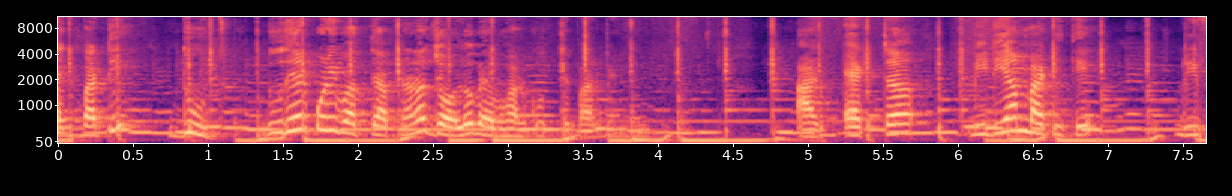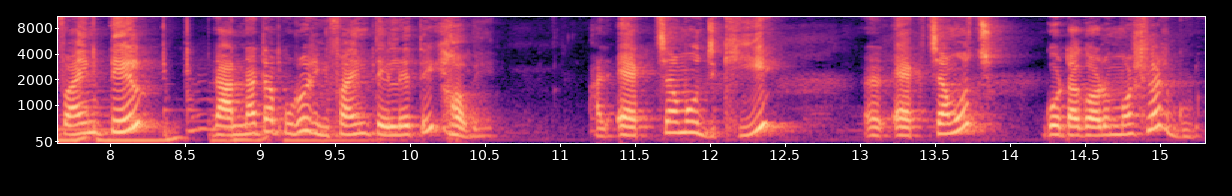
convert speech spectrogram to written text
এক বাটি দুধ। দুধের পরিবর্তে আপনারা জলও ব্যবহার করতে পারবেন। আর একটা মিডিয়াম বাটিতে রিফাইন তেল, রান্নাটা পুরো রিফাইন তেলেতেই হবে। আর এক চামচ ঘি, আর এক চামচ গোটা গরম মশলার গুঁড়ো।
